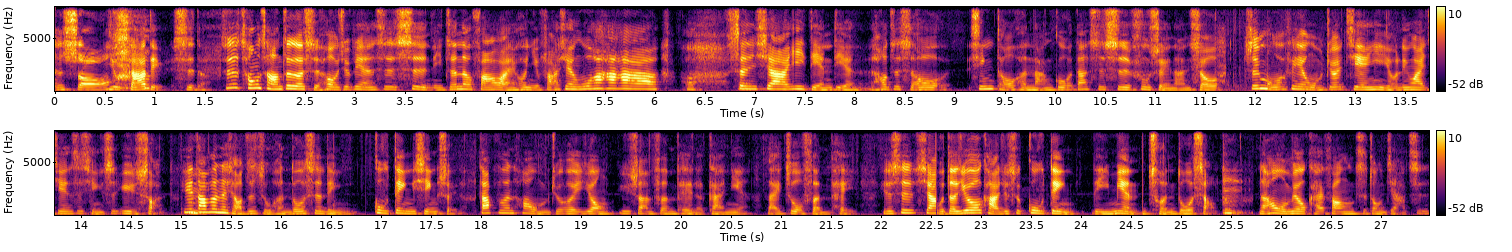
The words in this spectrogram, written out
难收。You got it，是的，就是通常这个时候就变成是是你真的发完以后，你发现哇哇剩下一点点，然后这时候。心头很难过，但是是覆水难收，所以某个肺炎我们就会建议有另外一件事情是预算，因为大部分的小资主很多是领固定薪水的，大部分的话我们就会用预算分配的概念来做分配，也是像我的悠游卡就是固定里面存多少的，然后我没有开放自动加值，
